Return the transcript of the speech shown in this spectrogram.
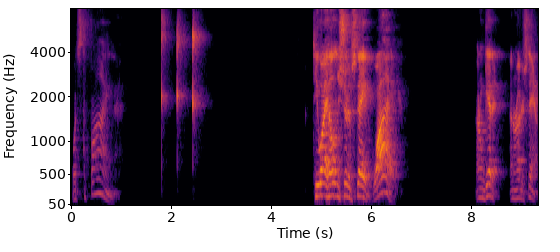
What's the fine? T.Y. Hilton should have stayed. Why? I don't get it. I don't understand.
